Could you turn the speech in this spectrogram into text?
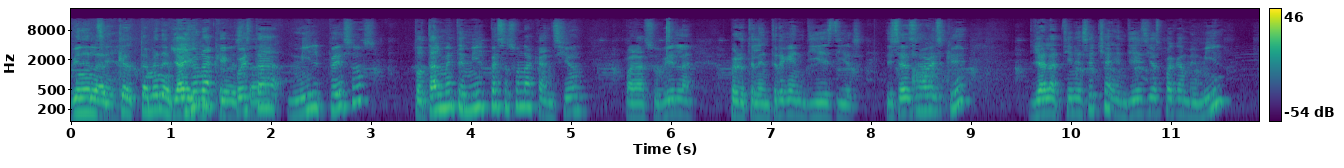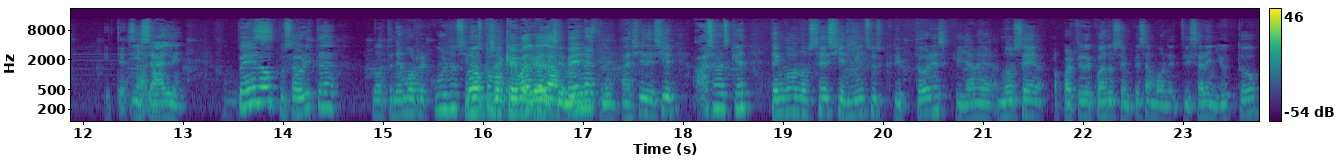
vienen las. Sí. que también en Y hay una que cuesta está- mil pesos, totalmente mil pesos una canción para subirla, pero te la entrega en 10 días. Y sabes, ¿sabes qué? Ya la tienes hecha, en 10 días págame mil Y te y sale. Pero pues ahorita no tenemos recursos, sino No, es pues como que que valga la pena así decir, ah, ¿sabes qué? Tengo, no sé, 100 mil suscriptores, que ya me- no sé a partir de cuándo se empieza a monetizar en YouTube,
